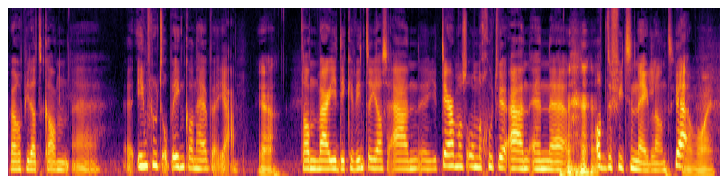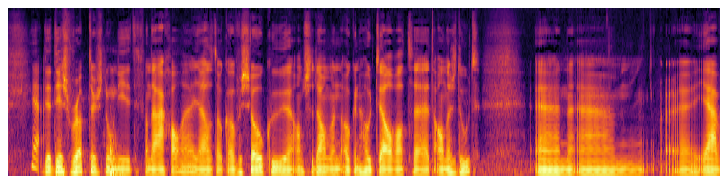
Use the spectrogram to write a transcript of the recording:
Waarop je dat kan uh, invloed op in kan hebben. Ja. ja. Dan maar je dikke winterjas aan, je thermos ondergoed weer aan en uh, op de fiets in Nederland. Ja, ja mooi. Ja. De disruptors noemde je het vandaag al. Hè? Je had het ook over Soku Amsterdam en ook een hotel wat uh, het anders doet. En ehm, eh, ja,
